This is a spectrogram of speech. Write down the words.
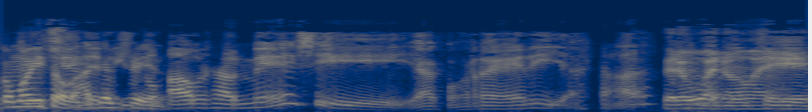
Como hizo Battlefield. 5 pavos al mes y a correr y ya está. Pero bueno, eh,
